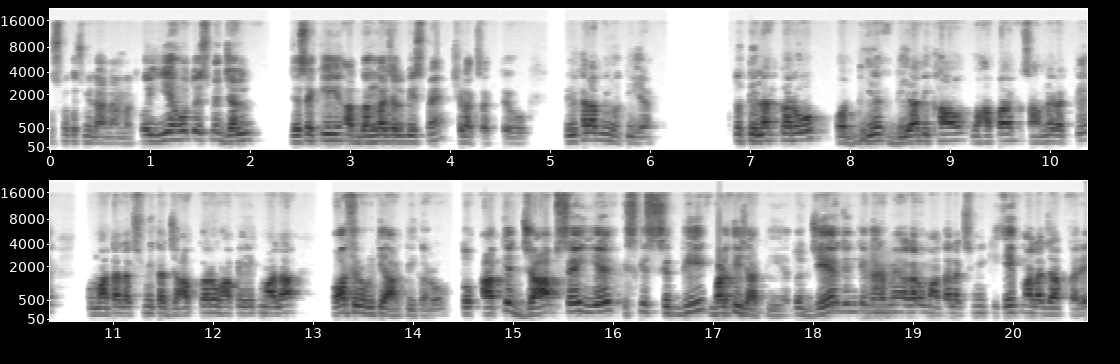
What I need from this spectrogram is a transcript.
उसमें कुछ मिलाना मत। और ये हो तो इसमें जल, जैसे कि आप गंगा जल भी इसमें छिड़क सकते हो तो ये खराब नहीं होती है। तो तिलक करो और दिया दिया दिखाओ वहाँ पर सामने रख के माता लक्ष्मी का जाप करो वहाँ पे एक माला, और फिर उनकी आरती करो। तो आपके जाप से ये, इसकी सिद्धि बढ़ती जाती है। तो जेर जिनके घर में अगर वो माता लक्ष्मी की एक माला जाप करे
